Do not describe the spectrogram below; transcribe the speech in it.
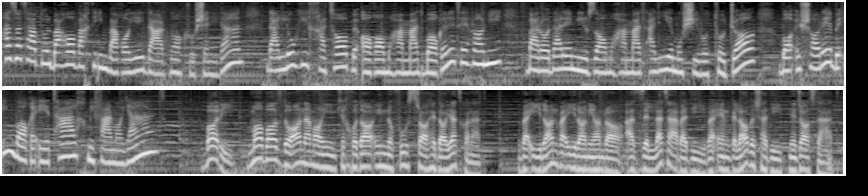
حضرت عبدالبها وقتی این وقایع دردناک رو شنیدن در لوحی خطاب به آقا محمد باقر تهرانی برادر میرزا محمد علی مشیر و تجار با اشاره به این واقعه تلخ میفرمایند باری ما باز دعا نماییم که خدا این نفوس را هدایت کند و ایران و ایرانیان را از ذلت ابدی و انقلاب شدید نجات دهد.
